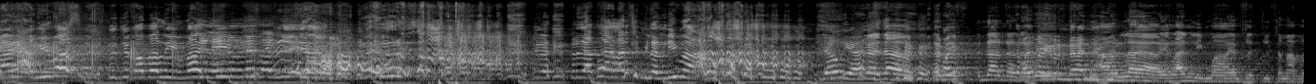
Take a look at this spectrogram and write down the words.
bayangin mas 7,5 nilai nulis aja iya nilai nulis ternyata yang lain 95 Jauh ya. Enggak jauh. Tapi enggak enggak Tapi paling rendah. Alhamdulillah ya, yang lain 5 yang pelit-pelit sama aku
